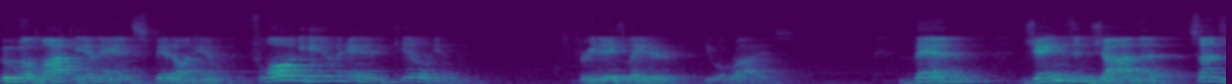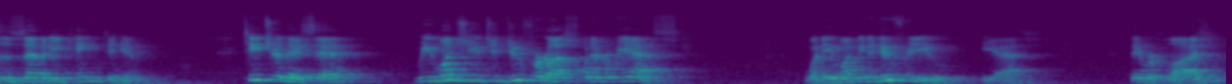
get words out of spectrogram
who will mock him and spit on him, flog him and kill him. Three days later, he will rise. Then James and John, the sons of Zebedee, came to him. Teacher, they said, we want you to do for us whatever we ask. What do you want me to do for you? He asked. They replied,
